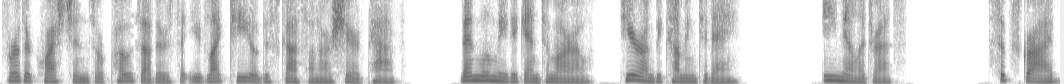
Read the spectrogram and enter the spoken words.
further questions, or pose others that you'd like to discuss on our shared path. Then we'll meet again tomorrow, here on Becoming Today. Email address. Subscribe.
